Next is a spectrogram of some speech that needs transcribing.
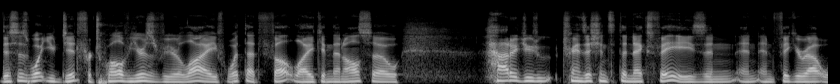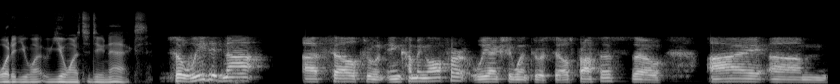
this is what you did for 12 years of your life, what that felt like, and then also how did you transition to the next phase and and and figure out what did you want you wanted to do next? So we did not uh, sell through an incoming offer. We actually went through a sales process. So I, um,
